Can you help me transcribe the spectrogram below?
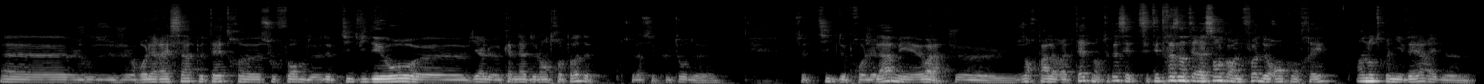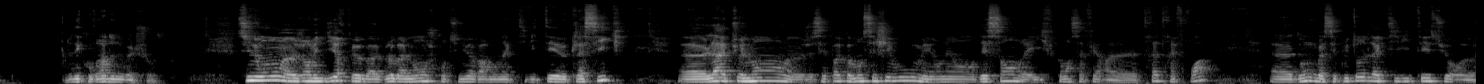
Je, je, relayerai ça peut-être sous forme de, petites vidéos via le canal de l'Anthropode, parce que là c'est plutôt de ce type de projet-là, mais voilà, je, je, vous en reparlerai peut-être, mais en tout cas c'était très intéressant encore une fois de rencontrer un autre univers et de, de découvrir de nouvelles choses. Sinon, euh, j'ai envie de dire que bah, globalement, je continue à avoir mon activité euh, classique. Euh, là, actuellement, je ne sais pas comment c'est chez vous, mais on est en décembre et il commence à faire très très froid. donc, bah, c'est plutôt de l'activité sur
